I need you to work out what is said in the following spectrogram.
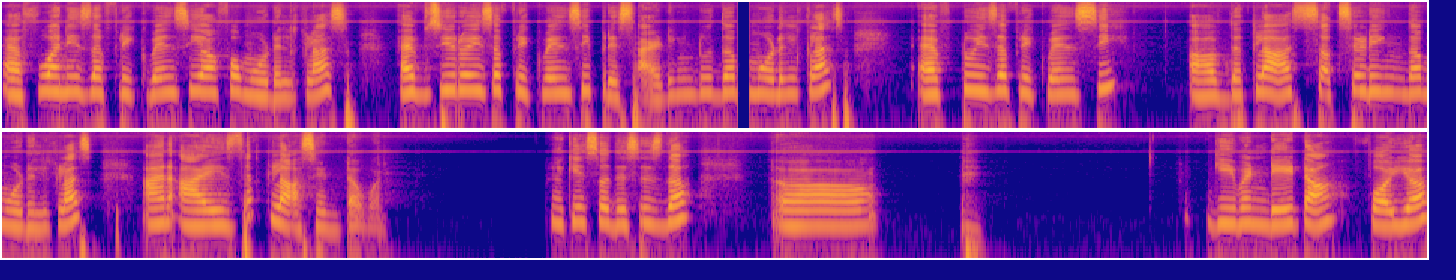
F1 is the frequency of a model class. F0 is the frequency preceding to the model class. F2 is the frequency of the class succeeding the model class. And I is the class interval. Okay so this is the uh, given data for your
